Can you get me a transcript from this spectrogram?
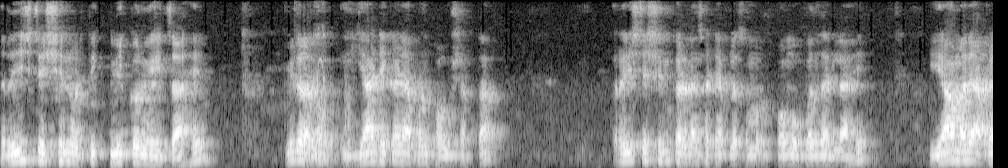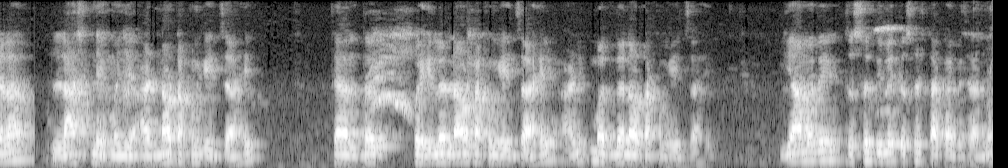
रजिस्ट्रेशनवरती क्लिक करून घ्यायचं आहे. मित्रांनो या ठिकाणी आपण पाहू शकता रजिस्ट्रेशन करण्यासाठी आपल्यासमोर फॉर्म ओपन झालेला आहे. यामध्ये आपल्याला लास्ट नेम म्हणजे आडनाव टाकून घ्यायचं आहे. त्यानंतर पहिलं नाव टाकून घ्यायचं आहे आणि मधलं नाव टाकून घ्यायचं आहे. यामध्ये जसं दिलंय तसंच टाका मित्रांनो.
